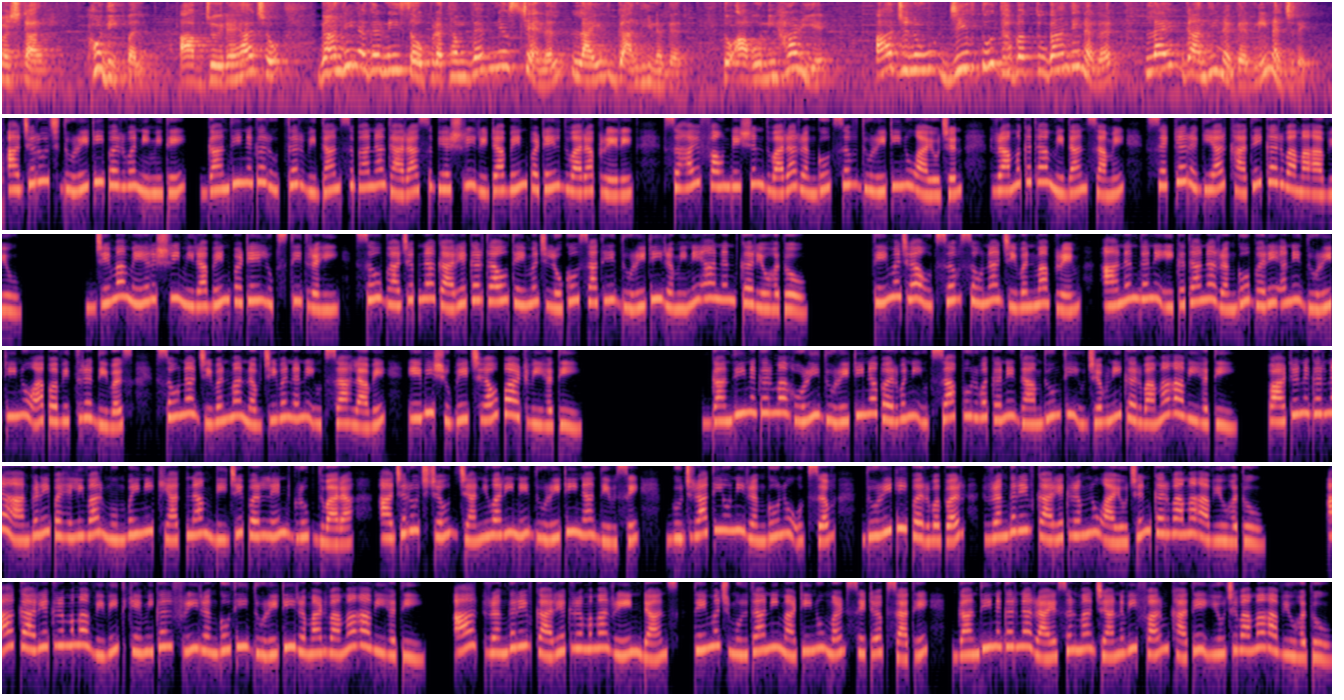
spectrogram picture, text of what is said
નમસ્કાર, હું દીપલ. આપ જોઈ રહ્યા છો ગાંધીનગરની સૌપ્રથમ web news channel live Gandhinagar. તો આવો નિહાળીએ આજનું જીવતું ધબકતું ગાંધીનગર, લાઈવ ગાંધીનગરની નજરે. આજરોજ ધૂળેટી પર્વ નિમિત્તે ગાંધીનગર ઉત્તર વિધાનસભાના ધારાસભ્ય શ્રી રીટાબેન પટેલ દ્વારા પ્રેરિત સહાય ફાઉન્ડેશન દ્વારા રંગોત્સવ ધૂળેટીનું આયોજન રામકથા મેદાન સામે સેક્ટર અગિયાર ખાતે કરવામાં આવ્યું. જેમાં મેયર શ્રી મીરાબેન પટેલ ઉપસ્થિત રહી. સૌ ભાજપના કાર્યકર્તાઓ તેમજ લોકો સાથે ધૂળેટી રમીને આનંદ કર્યો હતો. તેમજ આ ઉત્સવ સૌના જીવનમાં પ્રેમ, આનંદ અને એકતાના રંગો ભરે અને ધૂળેટીનો આ પવિત્ર દિવસ સૌના જીવનમાં નવજીવન અને ઉત્સાહ લાવે એવી શુભેચ્છાઓ પાઠવી હતી. ગાંધીનગરમાં હોળી ધૂળેટીના પર્વની ઉત્સાહપૂર્વક અને ધામધૂમથી ઉજવણી કરવામાં આવી હતી. પાટનગરના આંગણે પહેલીવાર મુંબઈની ખ્યાતનામ ડીજે પરલેન્ડ ગ્રુપ દ્વારા આજરોજ ચૌદ જાન્યુઆરીને ધૂળેટીના દિવસે ગુજરાતીઓની રંગોનો ઉત્સવ, ધૂળેટી પર્વ પર રંગરેવ કાર્યક્રમનું આયોજન કરવામાં આવ્યું હતું. આ કાર્યક્રમમાં વિવિધ કેમિકલ ફ્રી રંગોથી ધૂળેટી રમાડવામાં આવી હતી. આ રંગરેવ કાર્યક્રમમાં રેઇન ડાન્સ, તેમજ મુલતાની માટીનું મડ સેટઅપ સાથે ગાંધીનગરના રાયસણમાં જાનવી ફાર્મ ખાતે યોજવામાં આવ્યું હતું.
